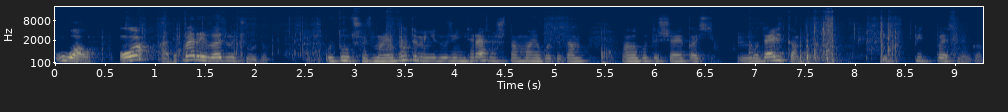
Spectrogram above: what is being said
вау. О, а тепер і видно чудо. Отут щось має бути. Мені дуже інтересно, що там має бути. Там мала бути ще якась моделька від підписника.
